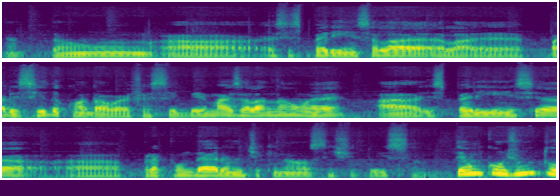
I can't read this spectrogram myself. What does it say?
Né? Então, a, essa experiência ela, ela, é parecida com a da UFSB, mas ela não é a experiência a, preponderante aqui na nossa instituição. Tem um conjunto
